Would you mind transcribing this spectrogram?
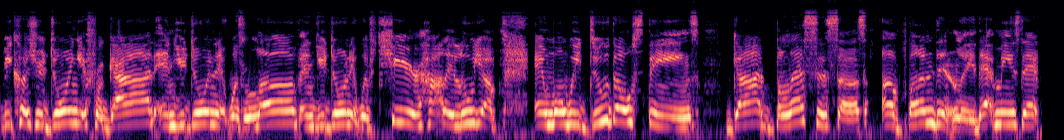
because you're doing it for God and you're doing it with love and you're doing it with cheer. Hallelujah. And when we do those things, God blesses us abundantly. That means that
